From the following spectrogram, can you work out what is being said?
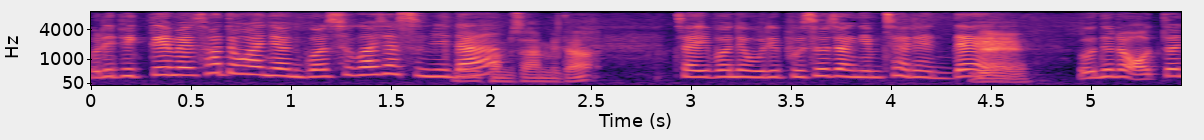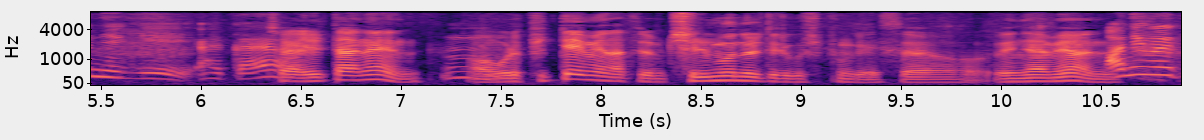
우리 빅데맨 서동환 연구원 수고하셨습니다. 네, 감사합니다. 자, 이번에 우리 부소장님 차례인데 네. 오늘은 어떤 얘기 할까요? 제가 일단은 음. 어, 우리 빅데미한테 좀 질문을 드리고 싶은 게 있어요. 왜냐면 아니 왜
